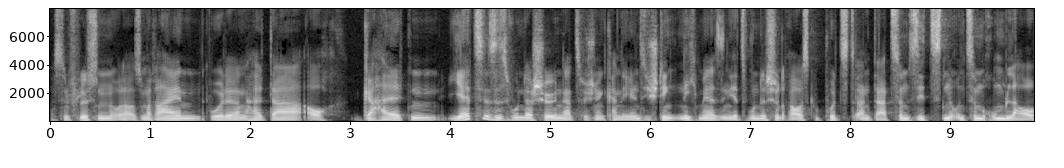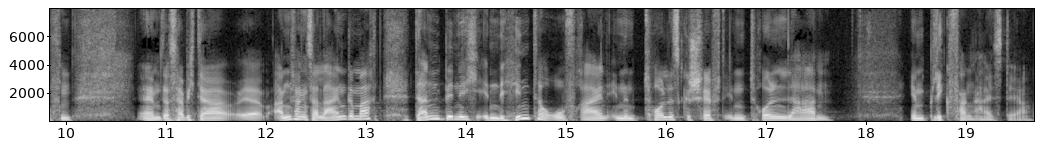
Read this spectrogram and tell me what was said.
aus den Flüssen oder aus dem Rhein, wurde dann halt da auch gehalten. Jetzt ist es wunderschön da zwischen den Kanälen. Sie stinken nicht mehr, sind jetzt wunderschön rausgeputzt und da zum Sitzen und zum Rumlaufen. Ähm, das habe ich da äh, anfangs allein gemacht. Dann bin ich in den Hinterhof rein, in ein tolles Geschäft, in einen tollen Laden. Im Blickfang heißt der.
